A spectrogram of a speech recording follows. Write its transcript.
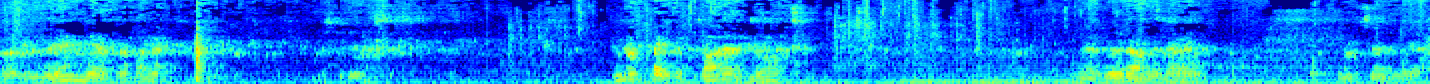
But there for a minute. You don't take the planet, no. Right, where are we now? What's in there?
